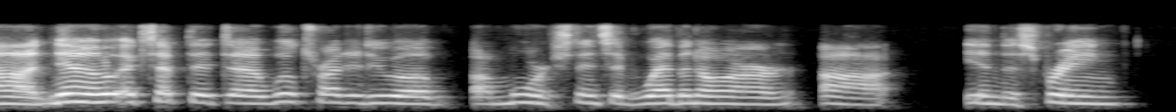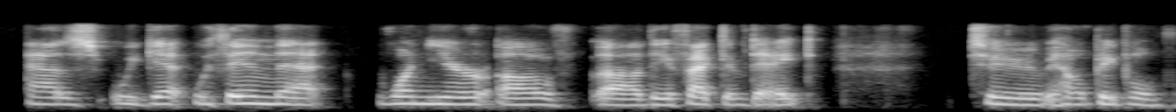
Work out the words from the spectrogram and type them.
Uh, no, except that uh, we'll try to do a, a more extensive webinar uh, in the spring as we get within that one year of uh, the effective date to help people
